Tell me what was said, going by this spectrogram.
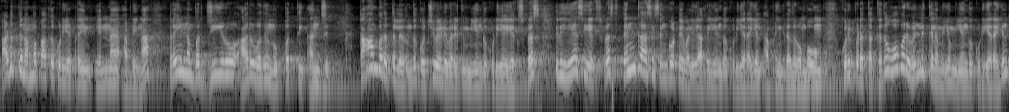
அடுத்து நம்ம பார்க்கக்கூடிய ட்ரெயின் என்ன அப்படின்னா ட்ரெயின் நம்பர் ஜீரோ அறுபது முப்பத்தி அஞ்சு. தாம்பரத்திலிருந்து கொச்சிவேலி வரைக்கும் இயங்கக்கூடிய எக்ஸ்பிரஸ் இது ஏசி எக்ஸ்பிரஸ் தென்காசி செங்கோட்டை வழியாக இயங்கக்கூடிய ரயில் அப்படிங்கிறது ரொம்பவும் குறிப்பிடத்தக்கது. ஒவ்வொரு வெள்ளிக்கிழமையும் இயங்கக்கூடிய ரயில்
